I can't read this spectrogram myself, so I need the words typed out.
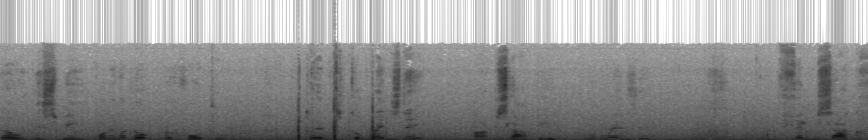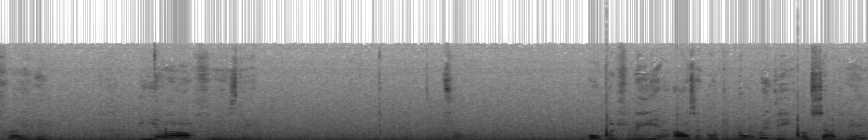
so this week, what are we going to look forward to? Going to go Wednesday, um, Slappy Wednesday, Film Sack Friday, ELR Thursday. So, all good for me as I go to Normandy on Saturday.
